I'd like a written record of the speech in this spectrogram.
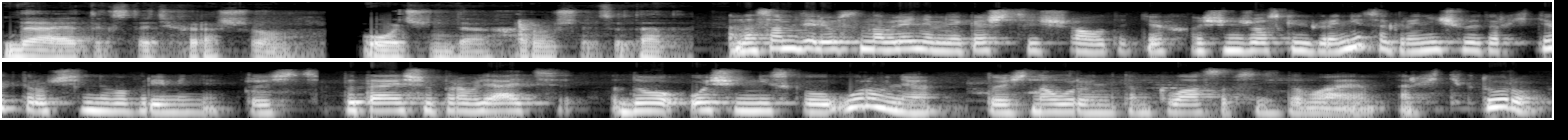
Да, это, кстати, хорошо. Очень, да, хорошая цитата. На самом деле установление, мне кажется, еще вот этих очень жестких границ ограничивает архитектора очень сильно во времени. То есть пытаясь управлять до очень низкого уровня, то есть на уровне там, классов создавая архитектуру,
